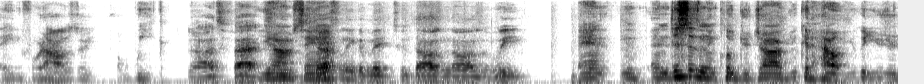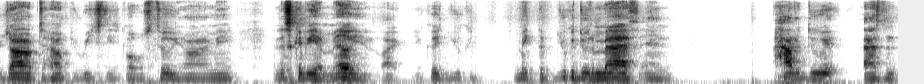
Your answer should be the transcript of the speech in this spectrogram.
eighty-four dollars a week. No, that's facts. You know what I'm saying? Definitely can make two thousand dollars a week. And and this doesn't include your job. You can help. You could use your job to help you reach these goals too. You know what I mean? And this could be a million. Like you could you could make the you could do the math and how to do it as in,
